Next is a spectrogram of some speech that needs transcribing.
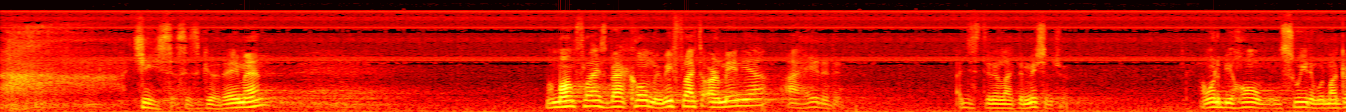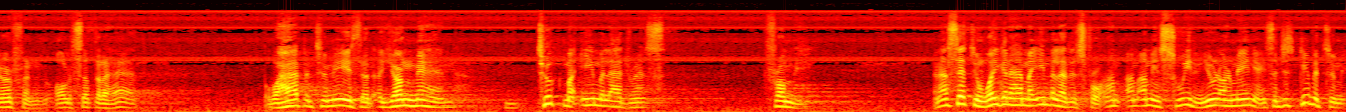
Ah, Jesus is good. Amen. My mom flies back home and we fly to Armenia. I hated it. I just didn't like the mission trip. I want to be home in Sweden with my girlfriend, all the stuff that I had. But what happened to me is that a young man took my email address from me. And I said to him, What are you going to have my email address for? I'm, I'm, I'm in Sweden. You're in Armenia. He said, Just give it to me.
